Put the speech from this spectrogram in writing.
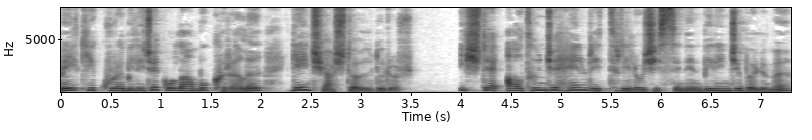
belki kurabilecek olan bu kralı genç yaşta öldürür. İşte 6. Henry trilojisinin birinci bölümü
